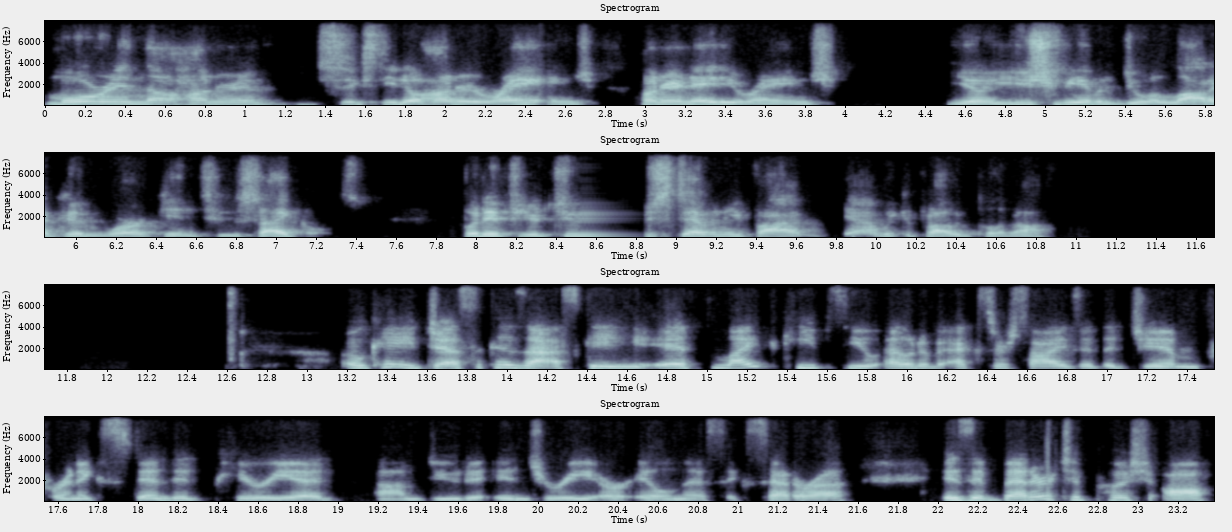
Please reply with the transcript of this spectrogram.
more in the 160 to 100 range, 180 range, you know, you should be able to do a lot of good work in two cycles. But if you're 275, yeah, we could probably pull it off. Okay, Jessica's asking if life keeps you out of exercise or the gym for an extended period um, due to injury or illness, etc., is it better to push off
